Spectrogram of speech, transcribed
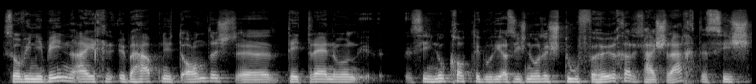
So wie ich bin, eigentlich überhaupt nicht anders. Äh, die Trainer sind nur Kategorie, also es ist nur eine Stufe höher. Das hast recht, es ist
